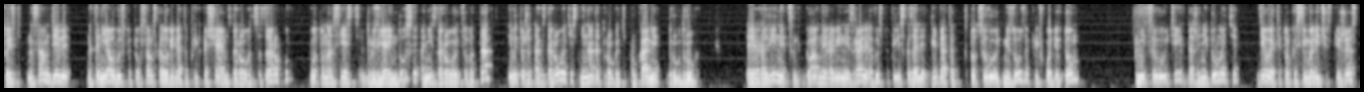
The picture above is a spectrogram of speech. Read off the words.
То есть, на самом деле, Натаньяу выступил сам, сказал, ребята, прекращаем здороваться за руку. Вот у нас есть друзья-индусы, они здороваются вот так, и вы тоже так здороваетесь, не надо трогать руками друг друга. Э, раввины, главные раввины Израиля выступили и сказали, ребята, кто целует мезузы при входе в дом, не целуйте их, даже не думайте, делайте только символический жест,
